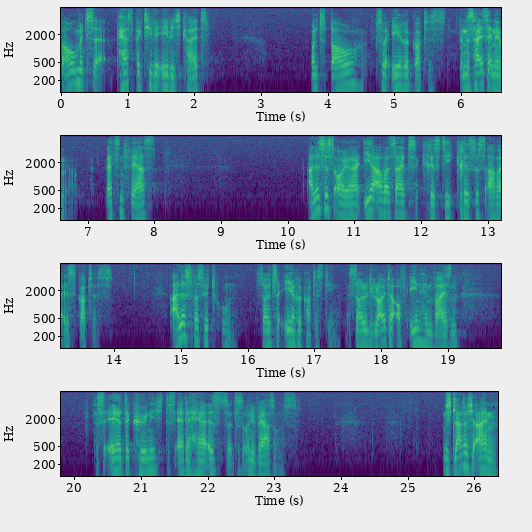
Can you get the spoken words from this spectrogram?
Bau mit Perspektive Ewigkeit und bau zur Ehre Gottes. Denn das heißt ja in dem letzten Vers, alles ist euer, ihr aber seid Christi, Christus aber ist Gottes. Alles, was wir tun, soll zur Ehre Gottes dienen. Es soll die Leute auf ihn hinweisen, dass er der König, dass er der Herr ist des Universums. Und ich lade euch ein,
